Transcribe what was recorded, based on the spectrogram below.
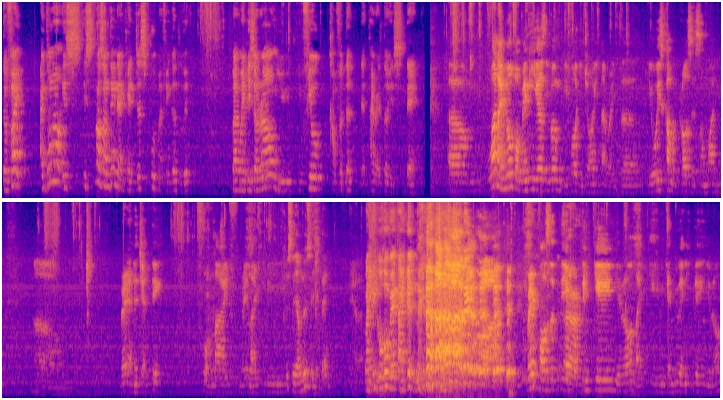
The vibe, I don't know. It's it's not something that I can just put my finger to it. But when he's around, you you feel comforted that typewriter is there. Um, Wan I know for many years, even before he joined Typewriter, he always come across as someone um, very energetic, full of life, very lively. He's the youngest in the band. Yeah. When he go home very tired. Very positive thinking, you know, like he, we can do anything, you know.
